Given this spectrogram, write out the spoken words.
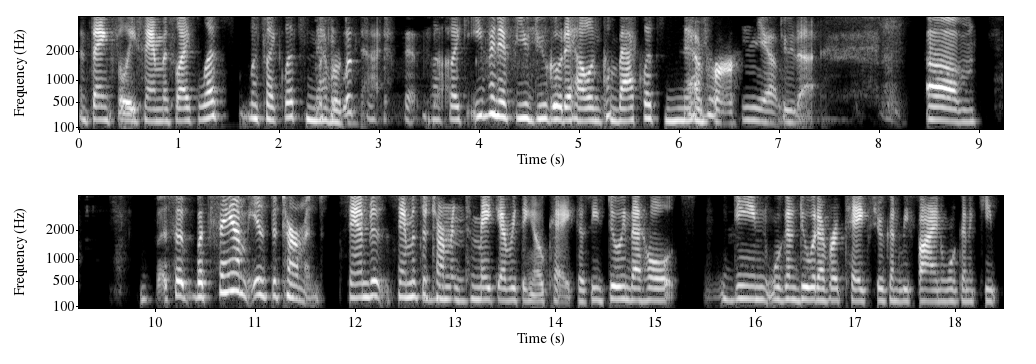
and thankfully, Sam is like, let's let's like let's never do that. That's That's like even if you do go to hell and come back, let's never yeah, do that. Um. But- So, but Sam is determined. Sam, Sam is determined to make everything okay because he's doing that whole Dean. We're going to do whatever it takes. You're going to be fine. We're going to keep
